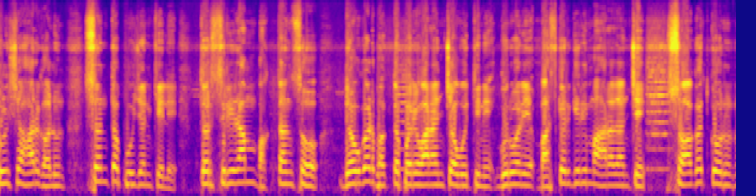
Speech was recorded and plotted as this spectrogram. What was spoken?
तुळशीहार घालून संत पूजन केले. तर श्रीराम भक्तांसह देवगड भक्त परिवारांच्या वतीने गुरुवारी भास्करगिरी महाराजांचे स्वागत करून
